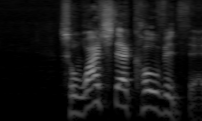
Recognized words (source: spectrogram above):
So watch that COVID thing.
